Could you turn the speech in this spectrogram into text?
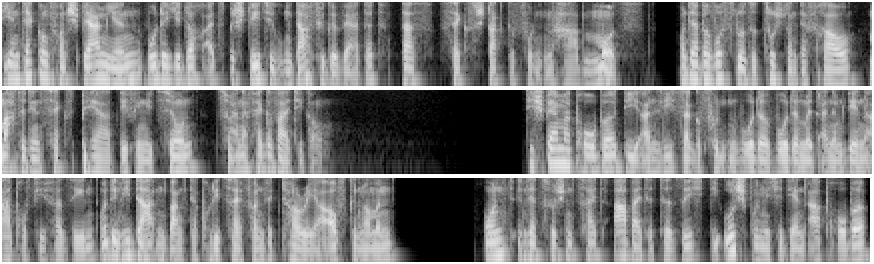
Die Entdeckung von Spermien wurde jedoch als Bestätigung dafür gewertet, dass Sex stattgefunden haben muss, und der bewusstlose Zustand der Frau machte den Sex per Definition zu einer Vergewaltigung. Die Spermaprobe, die an Lisa gefunden wurde, wurde mit einem DNA-Profil versehen und in die Datenbank der Polizei von Victoria aufgenommen, und in der Zwischenzeit arbeitete sich die ursprüngliche DNA-Probe,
